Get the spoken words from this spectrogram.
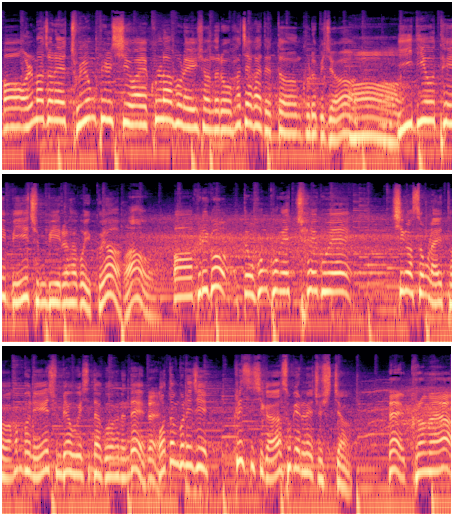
어, 얼마 전에 조용필 씨와의 콜라보레이션으로 화제가 됐던 그룹이죠. 어. 이디오테잎 준비를 하고 있고요. wow. 어, 그리고 또 홍 콩의 최고의 싱어송라이터 한 분이 준비하고 계시다고 하는데 네. 어떤 분인지 크리스 씨가 소개를 해주시죠. 네, 그러면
